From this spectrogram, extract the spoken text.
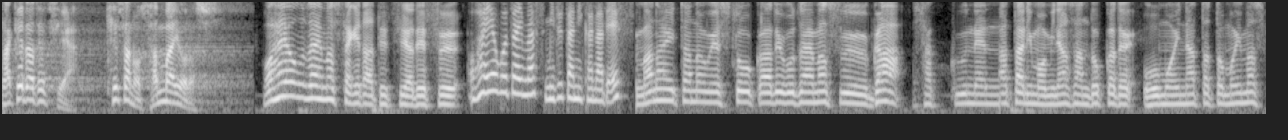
武田鉄矢、今朝の三枚おろし。おはようございます。武田哲也です。おはようございます。水谷香奈です。まな板の上ストーカーでございますが、昨年あたりも皆さんどっかでお思いになったと思います。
